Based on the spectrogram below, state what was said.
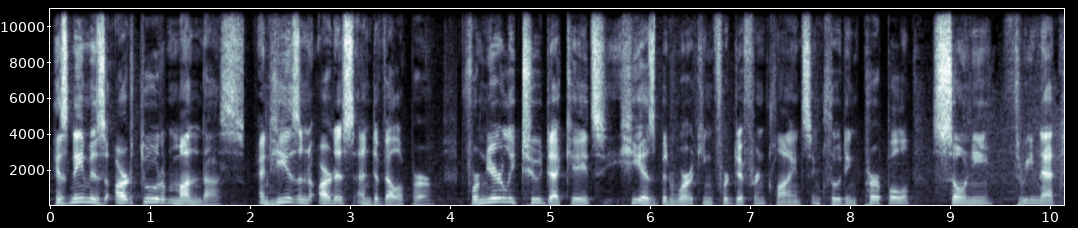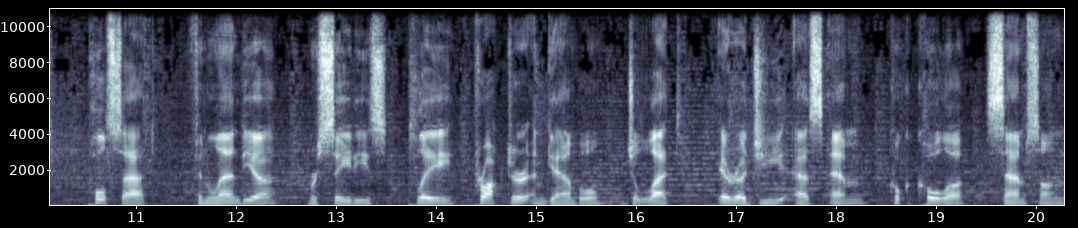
His name is Artur Mandas, and he is an artist and developer. For nearly two decades, he has been working for different clients including Purple, Sony, 3net, Polsat, Finlandia, Mercedes, Play, Procter & Gamble, Gillette, Era GSM, Coca-Cola, Samsung,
